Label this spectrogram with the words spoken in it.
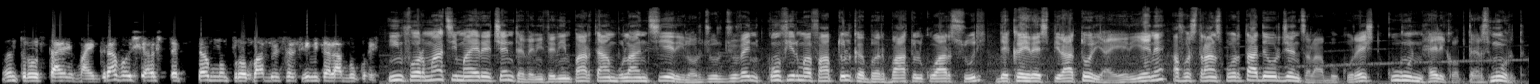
într-o stare mai gravă și așteptăm probabil să-l trimite la București. Informații mai recente venite din partea ambulanțierilor giurgiuveni confirmă faptul că bărbatul cu arsuri de căi respiratorii aeriene a fost transportat de urgență la București cu un helicopter smurt.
